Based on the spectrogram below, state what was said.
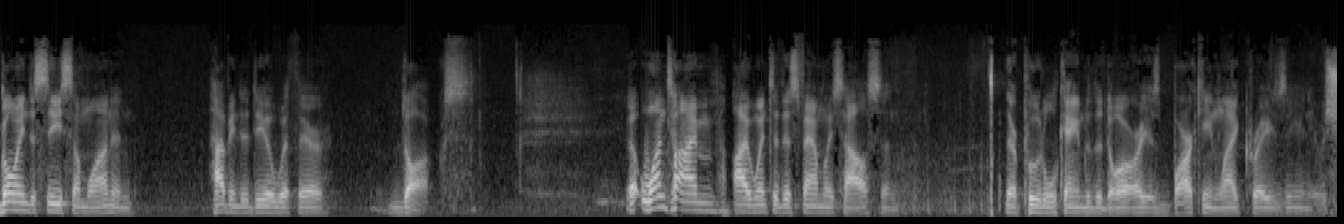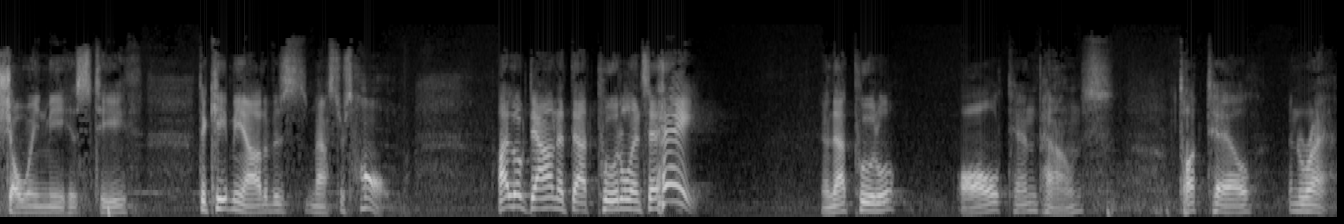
going to see someone and having to deal with their dogs. Uh, one time I went to this family's house and their poodle came to the door. He was barking like crazy and he was showing me his teeth to keep me out of his master's home. I looked down at that poodle and said, Hey! And that poodle, all 10 pounds, tucked tail and ran.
